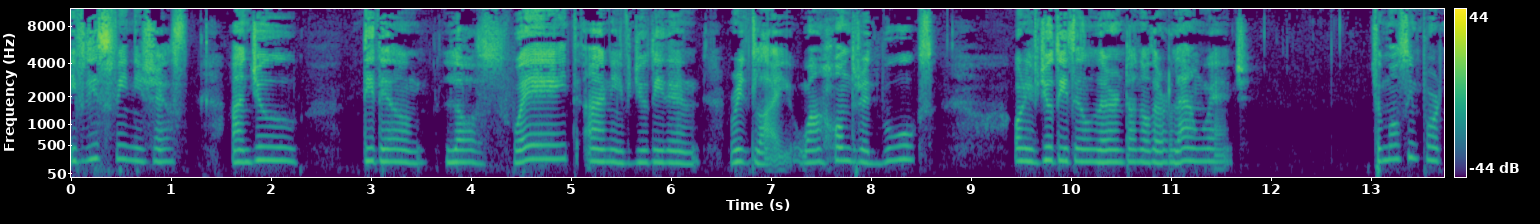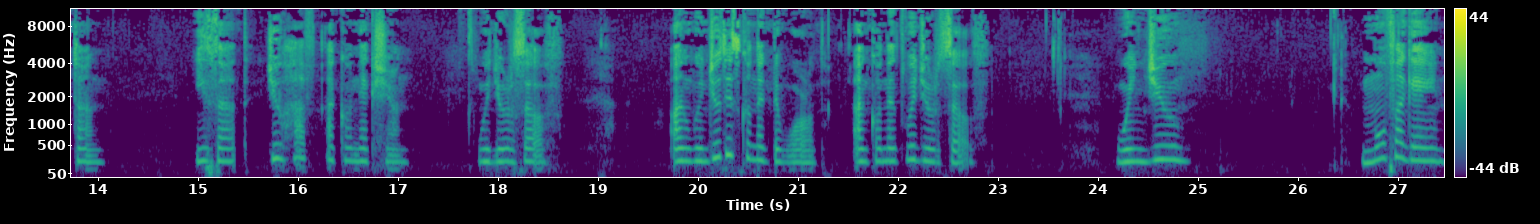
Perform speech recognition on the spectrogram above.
if this finishes and you didn't lose weight and if you didn't read like 100 books or if you didn't learn another language, the most important is that you have a connection with yourself. And when you disconnect the world and connect with yourself, when you move again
